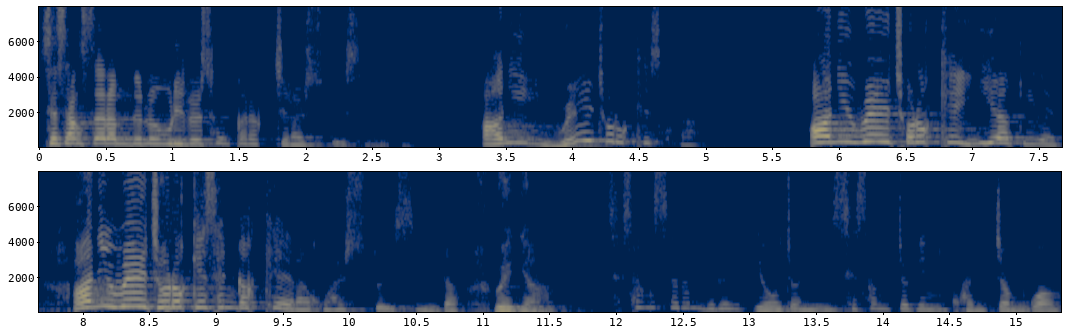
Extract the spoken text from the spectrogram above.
세상 사람들은 우리를 손가락질할 수도 있습니다. 아니 왜 저렇게 살아? 아니 왜 저렇게 이야기해? 아니 왜 저렇게 생각해?라고 할 수도 있습니다. 왜냐? 세상 사람들은 여전히 세상적인 관점과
